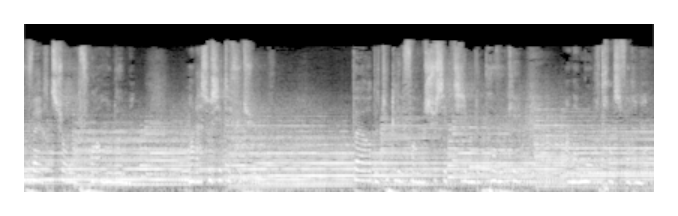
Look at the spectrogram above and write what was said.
ouvertes sur la foi en l'homme, en la société future, peur de toutes les formes susceptibles de provoquer un amour transformant.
